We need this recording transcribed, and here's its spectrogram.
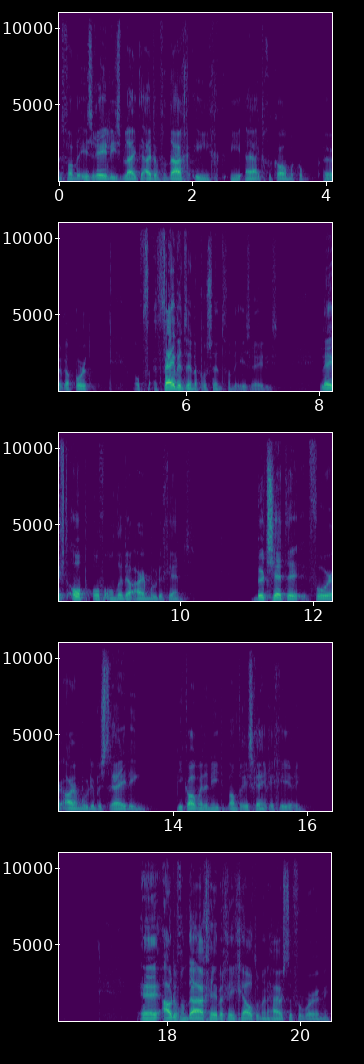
van de Israëli's blijkt uit een vandaag uitgekomen rapport of 25% van de Israëli's, leeft op of onder de armoedegrens. Budgetten voor armoedebestrijding, die komen er niet, want er is geen regering. Eh, ouderen vandaag hebben geen geld om hun huis te verwarmen.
